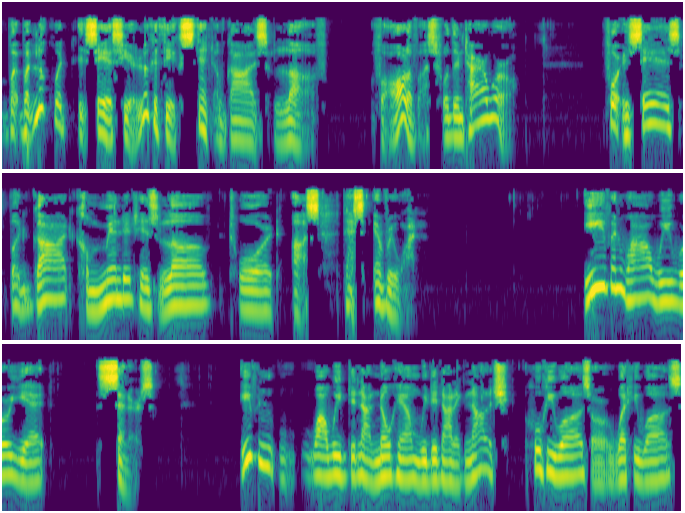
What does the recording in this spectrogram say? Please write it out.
But but look what it says here. Look at the extent of God's love for all of us, for the entire world. For it says, But God commended his love toward us. That's everyone. Even while we were yet sinners, even while we did not know him, we did not acknowledge who he was or what he was,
